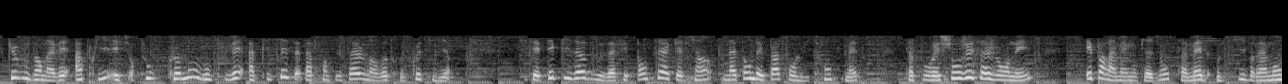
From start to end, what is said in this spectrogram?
ce que vous en avez appris et surtout comment vous pouvez appliquer cet apprentissage dans votre quotidien. Si cet épisode vous a fait penser à quelqu'un, n'attendez pas pour lui transmettre. Ça pourrait changer sa journée et par la même occasion, ça m'aide aussi vraiment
